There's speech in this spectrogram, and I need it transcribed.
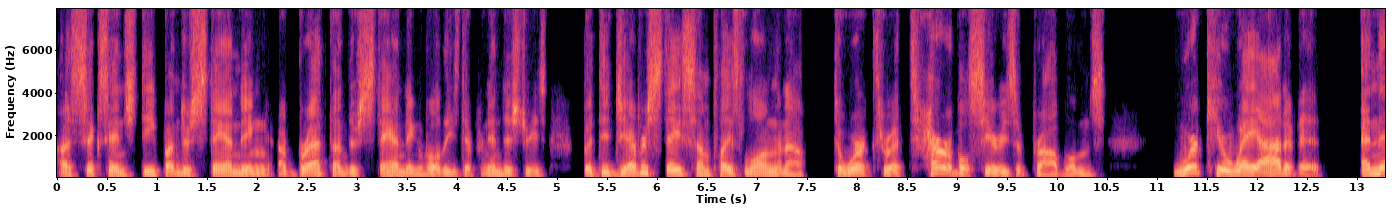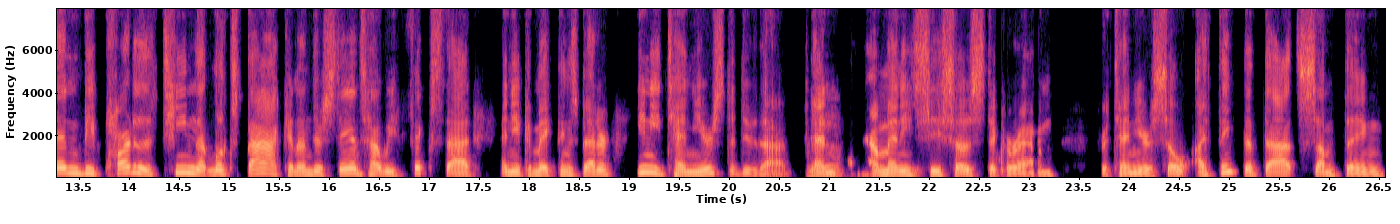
a six inch deep understanding, a breadth understanding of all these different industries, but did you ever stay someplace long enough to work through a terrible series of problems, work your way out of it, and then be part of the team that looks back and understands how we fix that and you can make things better? You need 10 years to do that. Yeah. And how many CISOs stick around for 10 years? So, I think that that's something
